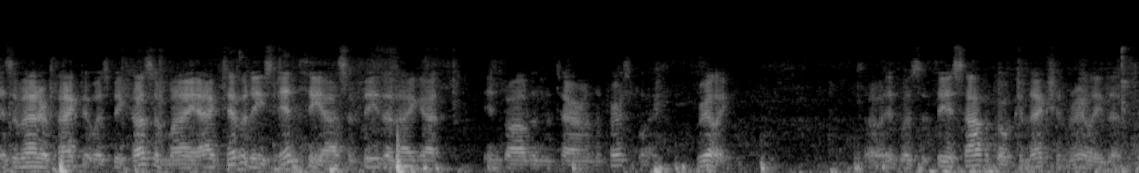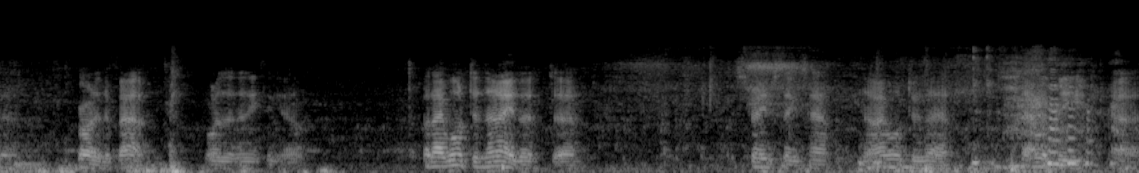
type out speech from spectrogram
As a matter of fact, it was because of my activities in theosophy that I got involved in the tarot in the first place. Really. So it was the theosophical connection really that uh, brought it about more than anything else. But I won't deny that uh, strange things happen. No, I won't do that. That would be uh,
